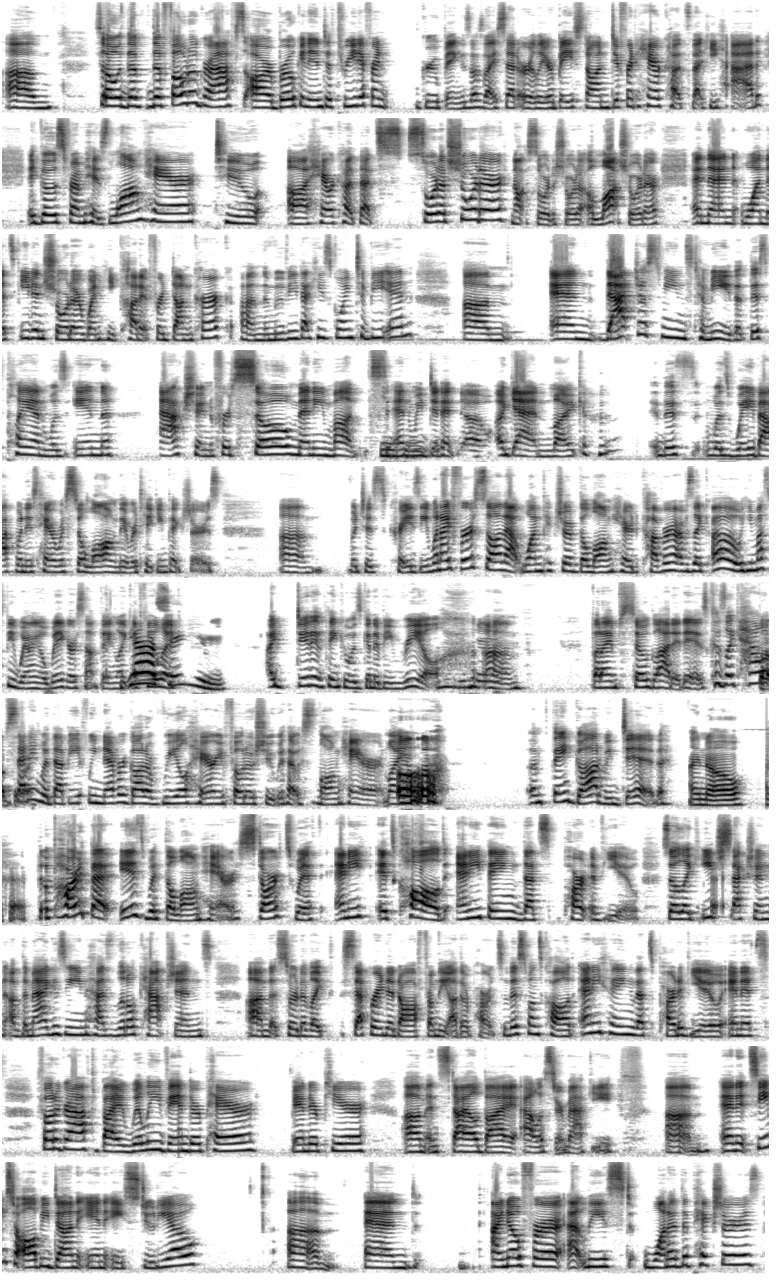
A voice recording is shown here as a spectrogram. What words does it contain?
um, so the the photographs are broken into three different groupings, as I said earlier, based on different haircuts that he had. It goes from his long hair to a haircut that's sort of shorter, not sort of shorter, a lot shorter, and then one that's even shorter when he cut it for Dunkirk, um, the movie that he's going to be in. Um, and that just means to me that this plan was in action for so many months and we didn't know. Again, like this was way back when his hair was still long, they were taking pictures. Um, which is crazy. When I first saw that one picture of the long-haired cover, I was like, "Oh, he must be wearing a wig or something." Like yeah, I feel like same. I didn't think it was going to be real. Mhm. Um, but I'm so glad it is. Because, like, how upsetting would that be if we never got a real Harry photo shoot without his long hair? Like, Ugh, um, thank God we did. I know. Okay. The part that is with the long hair starts with any, it's called anything that's part of you. So, like, each section of the magazine has little captions um, that sort of like separated off from the other part. So, this one's called Anything That's Part of You, and it's photographed by Willy Vanderperre, Vanderperre um, and styled by Alister Mackie. Um, and it seems to all be done in a studio. Um, and I know for at least one of the pictures,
